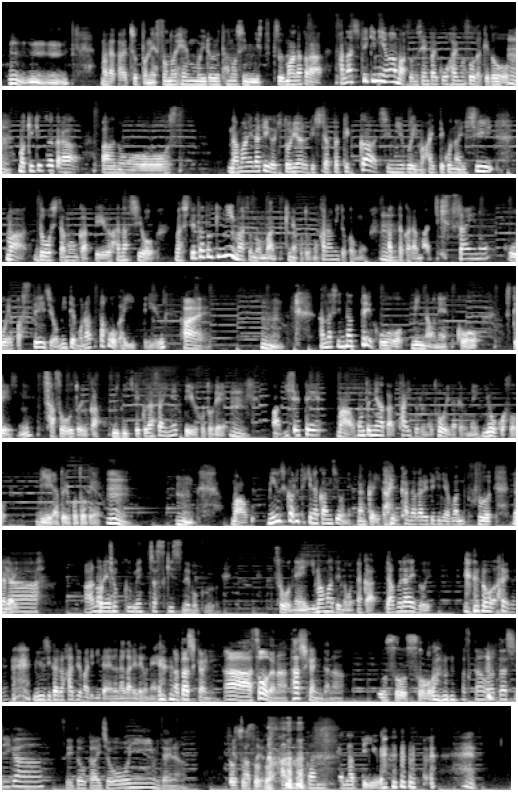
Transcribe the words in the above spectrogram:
うんうんうん。まあだからちょっとね、その辺もいろいろ楽しみにしつつ、まあだから話的にはまあその先輩後輩もそうだけど、うん。まあ結局だから、あのーす名前だけが一人歩きしちゃった結果、新入部員も入ってこないし、まあどうしたもんかっていう話を、まあ、してた時に、まあその、まあきなことの絡みとかもうん。あったから、まあ実際の、こうやっぱステージを見てもらった方がいいっていう。はい。うん、話になってこうみんなをねこうステージに誘うというか見に来てくださいねっていうことで、うん。まあ、見せてまあ本当になんかタイトルの通りだけどねようこそリエラということで、うん。うん、まあミュージカル的な感じよね。なんか意外か流れ的にはまあそういなんかあの曲めっちゃ好きっすね僕。そうね今までのなんか「ラブライブ 」のあれねミュージカル始まりみたいな流れだよね。あ確かに。ああそうだな。確かにだな。そうそうそう。まさか私が生徒会長にみたいな。そうそうそうそう。あんな感じかなっていう。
